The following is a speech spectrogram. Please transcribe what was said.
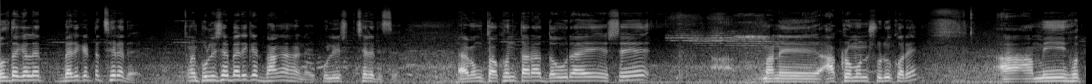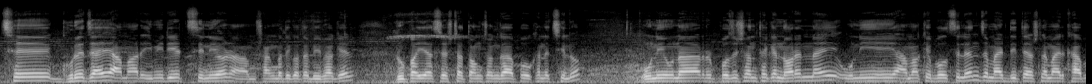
বলতে গেলে ব্যারিকেডটা ছেড়ে দেয়। মানে পুলিশের ব্যারিকেড ভাঙা হয় নাই, পুলিশ ছেড়ে দিছে। এবং তখন তারা দৌড়ায় এসে মানে আক্রমণ শুরু করে। আমি হচ্ছে ঘুরে যাই আমার ইমিডিয়েট সিনিয়র সাংবাদিকতা বিভাগের, রূপাইয়া শ্রেষ্ঠা তংচঙ্গা আপু ওখানে ছিল। উনি ওনার পজিশন থেকে নড়েন নাই, উনি আমাকে বলছিলেন যে, মায়ের দিতে আসলে মায়ের খাব।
